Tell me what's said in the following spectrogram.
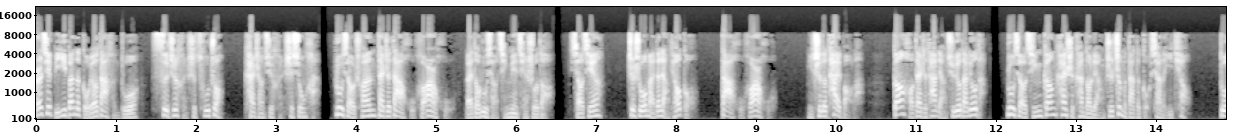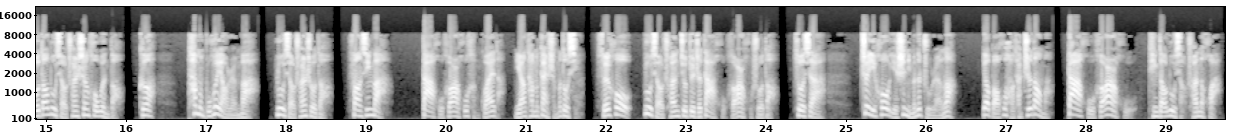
而且比一般的狗要大很多，四肢很是粗壮，看上去很是凶悍。陆小川带着大虎和二虎来到陆小晴面前，说道：“小晴，这是我买的两条狗，大虎和二虎，你吃的太饱了，刚好带着它俩去溜达溜达。”陆小晴刚开始看到两只这么大的狗，吓了一跳，躲到陆小川身后问道：“哥，他们不会咬人吧？”陆小川说道：“放心吧，大虎和二虎很乖的，你让他们干什么都行。”随后，陆小川就对着大虎和二虎说道：“坐下，这以后也是你们的主人了，要保护好它，知道吗？”大虎和二虎听到陆小川的话，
